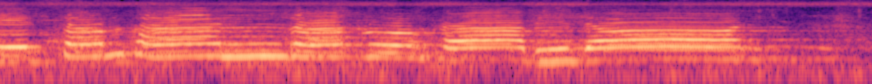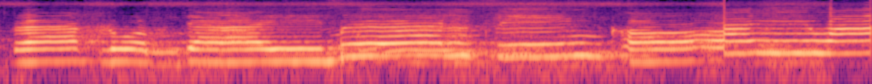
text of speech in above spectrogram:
จิตสัมพันธ์รักร่วมพระบิดรรักร่วมใจเหมือนสิ่งของไว้ไว้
